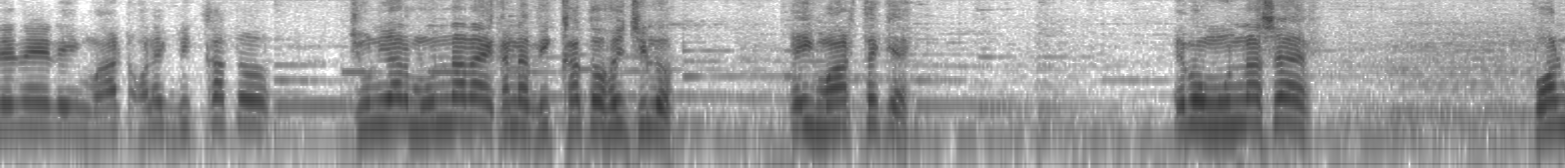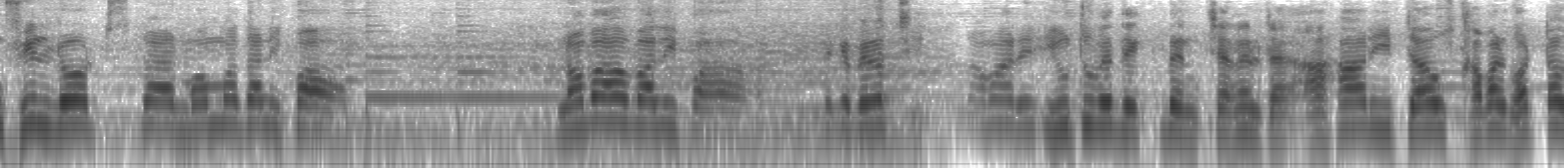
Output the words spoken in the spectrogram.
লেনের এই মাঠ, অনেক বিখ্যাত। জুনিয়র মুন্নারা এখানে বিখ্যাত হয়েছিল এই মাঠ থেকে। এবং Munna Saheb Bonfield road square, Mohammad Ali park Nawab Ali park থেকে বেরোচ্ছি। আমার ইউটিউবে দেখবেন চ্যানেলটা, আহার, ইট হাউস, খাবার ঘরটাও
